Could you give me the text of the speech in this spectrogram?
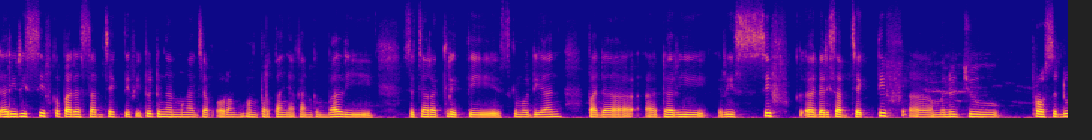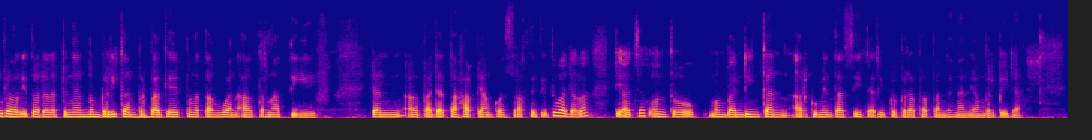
Dari receive kepada subjektif itu dengan mengajak orang mempertanyakan kembali secara kritis. Kemudian pada uh, dari receive uh, dari subjektif uh, menuju prosedural itu adalah dengan memberikan berbagai pengetahuan alternatif dan uh, pada tahap yang konstruktif itu adalah diajak untuk membandingkan argumentasi dari beberapa pandangan yang berbeda.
